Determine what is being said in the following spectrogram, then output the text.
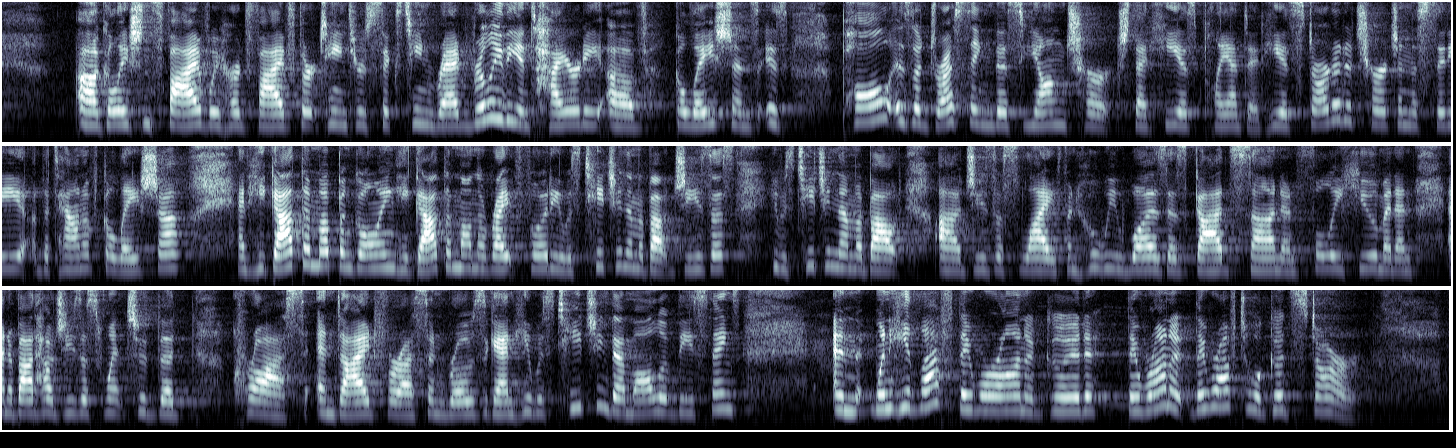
uh, Galatians 5, we heard 5, 13 through 16 read. Really, the entirety of Galatians is Paul is addressing this young church that he has planted. He has started a church in the city, the town of Galatia, and he got them up and going. He got them on the right foot. He was teaching them about Jesus. He was teaching them about uh, Jesus' life and who he was as God's son and fully human, and, and about how Jesus went to the cross and died for us and rose again. He was teaching them all of these things. And when he left, they were on a good, they were on a, they were off to a good start.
